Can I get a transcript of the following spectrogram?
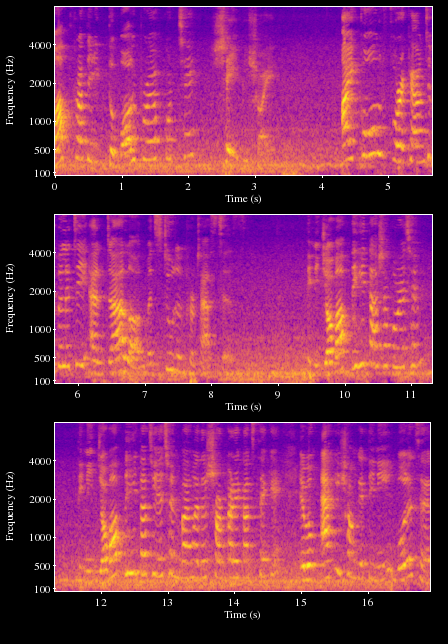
মাত্রাতিরিক্ত বল প্রয়োগ করছে সেই বিষয়ে। I call for accountability and dialogue with student protesters. তিনি জবাবদিহিতা আশা করেছেন। তিনি জবাবদিহিতা চেয়েছেন বাংলাদেশ সরকারের কাছ থেকে এবং একই সঙ্গে তিনি বলেছেন,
